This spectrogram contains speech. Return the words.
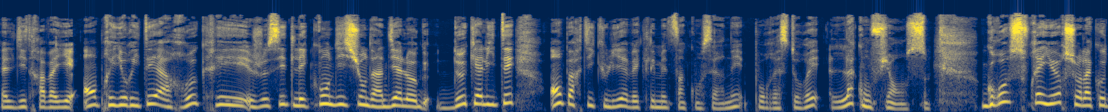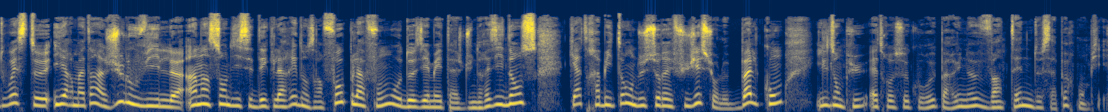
Elle dit travailler en priorité à recréer, je cite, les conditions d'un dialogue de qualité, en particulier avec les médecins concernés pour restaurer la confiance. Grosse frayeur sur la côte ouest hier matin à Julouville. Un incendie s'est déclaré dans un faux plafond au deuxième étage d'une résidence. Quatre habitants ont dû se réfugier sur le balcon. Ils ont pu être secourus par une vingtaine de sapeurs-pompiers.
